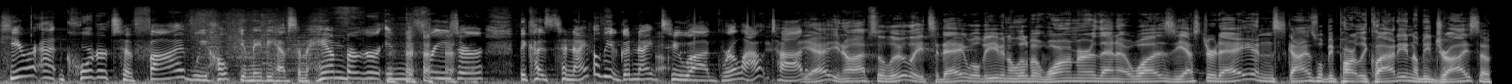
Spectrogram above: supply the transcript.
Here at quarter to five, we hope you maybe have some hamburger in the freezer because tonight will be a good night to uh, grill out, Todd. Yeah, you know, absolutely. Today will be even a little bit warmer than it was yesterday, and skies will be partly cloudy and it'll be dry. So,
